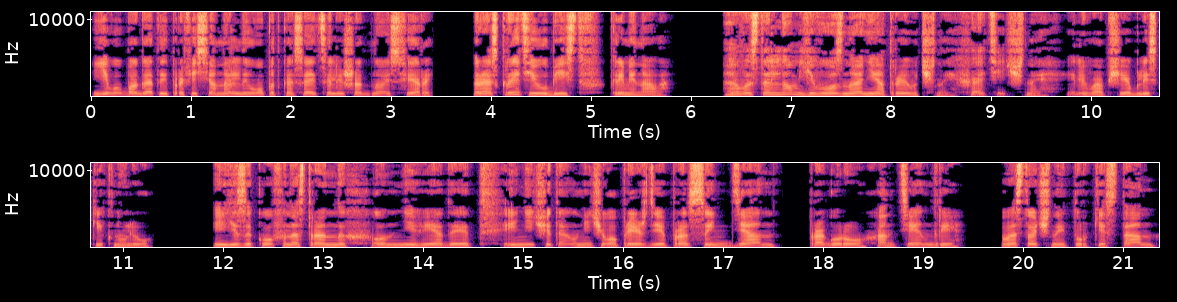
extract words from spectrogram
Его богатый профессиональный опыт касается лишь одной сферы — раскрытия убийств, криминала. А в остальном его знания отрывочны, хаотичны или вообще близки к нулю. И языков иностранных он не ведает и не читал ничего прежде про синдян, про гору Хантенгри, Восточный Туркестан,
